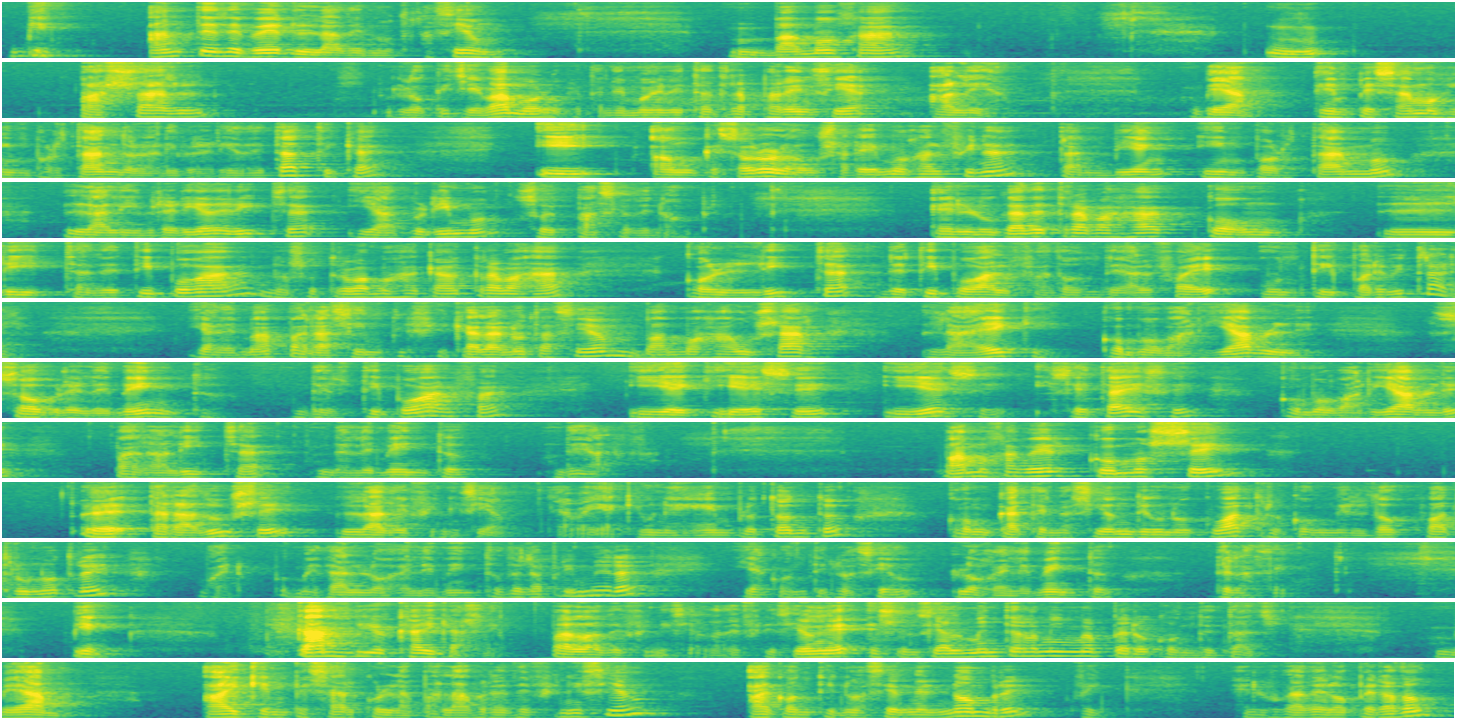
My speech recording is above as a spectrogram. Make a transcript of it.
Bien, antes de ver la demostración, vamos a pasar lo que llevamos, lo que tenemos en esta transparencia, a LEA. Veamos, empezamos importando la librería de táctica y aunque solo la usaremos al final, también importamos la librería de lista y abrimos su espacio de nombre. En lugar de trabajar con listas de tipo A, nosotros vamos a trabajar con lista de tipo alfa, donde alfa es un tipo arbitrario. Y además, para simplificar la notación, vamos a usar la x como variable sobre elementos del tipo alfa y xs y s y zs como variable para lista de elementos de alfa. Vamos a ver cómo se eh, traduce la definición. Ya veis aquí un ejemplo tonto, concatenación de 1, 4 con el 2, 4, 1, 3. Bueno, pues me dan los elementos de la primera y a continuación los elementos de la segunda. Bien, cambios que hay que hacer para la definición. La definición es esencialmente la misma, pero con detalle. Veamos, hay que empezar con la palabra definición, a continuación el nombre, en fin, en lugar del operador,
